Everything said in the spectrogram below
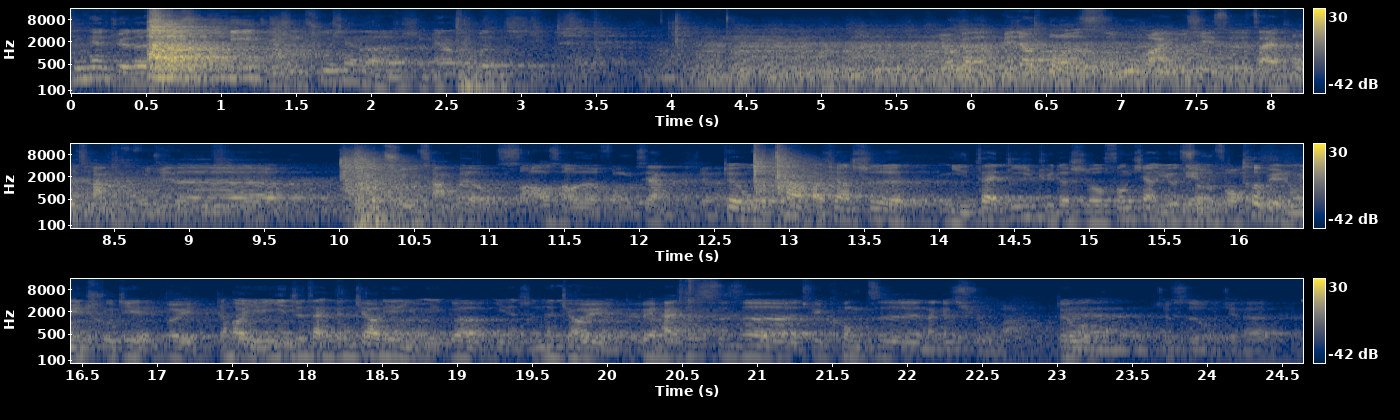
今天觉得第一局是出现了什么样的问题？有可能比较多的失误吧，尤其是在后场，我觉得这个球场会有少少的风向，我觉得。对，我看好像是你在第一局的时候风向有点特别容易出界，对，然后也一直在跟教练有一个眼神的交流，对还是试着去控制那个球吧。对我呃就是我觉得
